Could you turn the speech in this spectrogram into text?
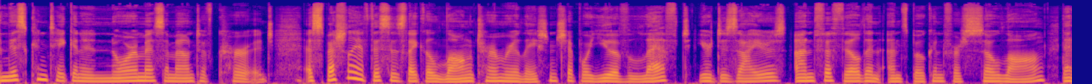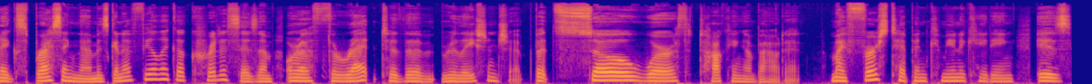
And this can take an enormous amount of courage, especially if this is like a long term relationship where you have left your desires unfulfilled and unspoken for so long that expressing them is going to feel like a criticism or a threat to the relationship, but so worth talking about it. My first tip in communicating is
